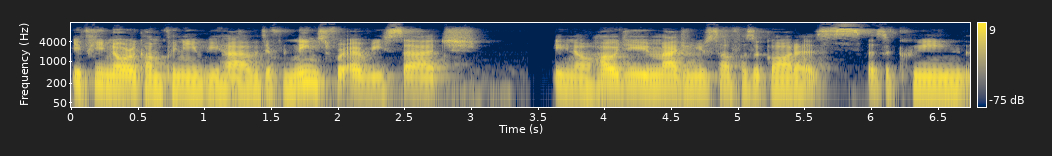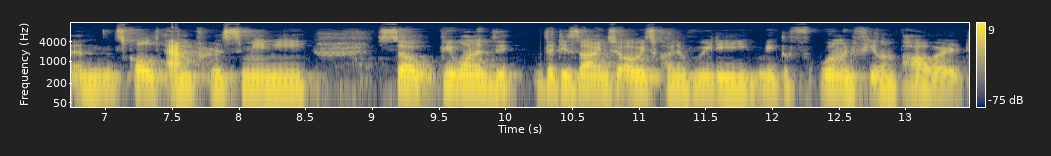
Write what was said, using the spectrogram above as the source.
if you know our company, we have different names for every set. You know, how do you imagine yourself as a goddess, as a queen? And it's called Empress Mimi so we wanted the, the design to always kind of really make the woman feel empowered.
